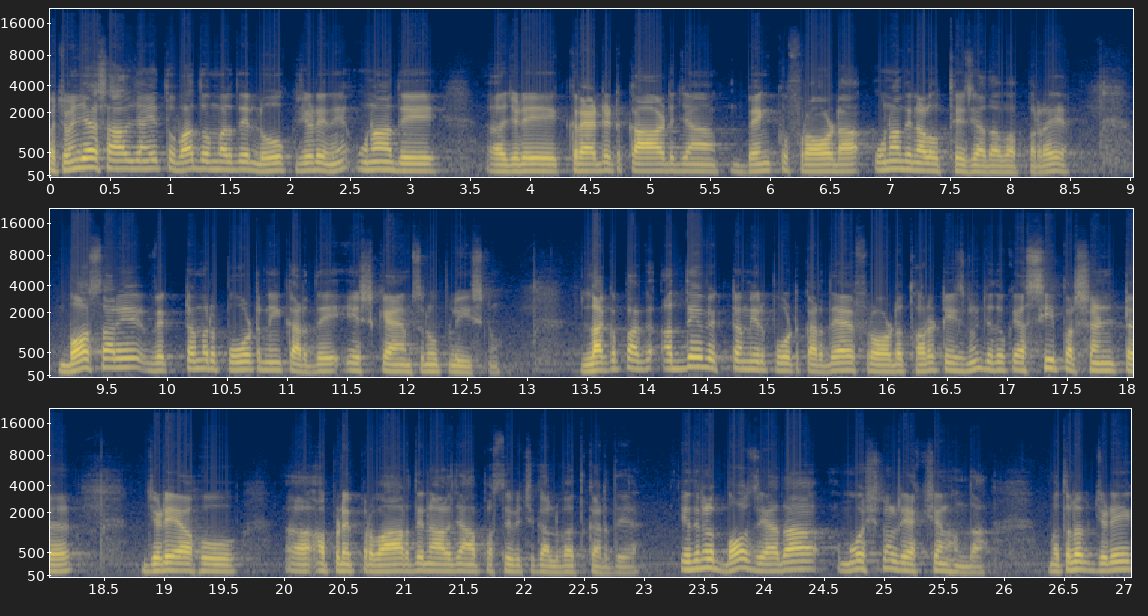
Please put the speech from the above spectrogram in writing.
55 ਸਾਲ ਜਾਂ ਇਹ ਤੋਂ ਵੱਧ ਉਮਰ ਦੇ ਲੋਕ ਜਿਹੜੇ ਨੇ, ਉਹਨਾਂ ਦੇ ਜਿਹੜੇ ਕ੍ਰੈਡਿਟ ਕਾਰਡ ਜਾਂ ਬੈਂਕ ਫਰਾਡ ਆ, ਉਹਨਾਂ ਦੇ ਨਾਲ ਉੱਥੇ ਜ਼ਿਆਦਾ ਵਾਪਰ ਰਹੇ ਆ। ਬਹੁਤ ਸਾਰੇ ਵਿਕਟਮ ਰਿਪੋਰਟ ਨਹੀਂ ਕਰਦੇ ਇਸ ਸਕੈਮਸ ਨੂੰ ਪੁਲਿਸ ਨੂੰ। ਲਗਭਗ ਅੱਧੇ ਵਿਕਟਮ ਹੀ ਰਿਪੋਰਟ ਕਰਦੇ ਆ ਇਹ ਫਰਾਡ ਅਥਾਰਟੀਆਂ ਨੂੰ, ਜਦੋਂ ਕਿ 80% ਜਿਹੜੇ ਆ ਉਹ ਆਪਣੇ ਪਰਿਵਾਰ ਦੇ ਨਾਲ ਜਾਂ ਆਪਸ ਦੇ ਵਿੱਚ ਗੱਲਬਾਤ ਕਰਦੇ ਆ। ਇਹਦੇ ਨਾਲ ਬਹੁਤ ਜ਼ਿਆਦਾ ਇਮੋਸ਼ਨਲ ਰਿਐਕਸ਼ਨ ਹੁੰਦਾ। ਮਤਲਬ ਜਿਹੜੇ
